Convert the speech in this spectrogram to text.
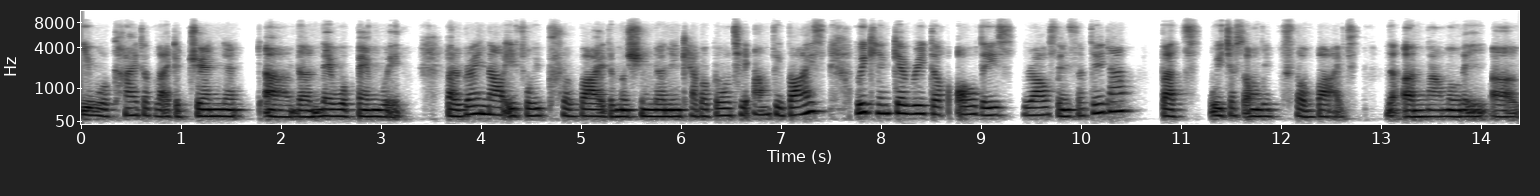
it will kind of like generate uh, the network bandwidth. But right now, if we provide the machine learning capability on device, we can get rid of all these raw sensor data, but we just only provide the anomaly uh,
